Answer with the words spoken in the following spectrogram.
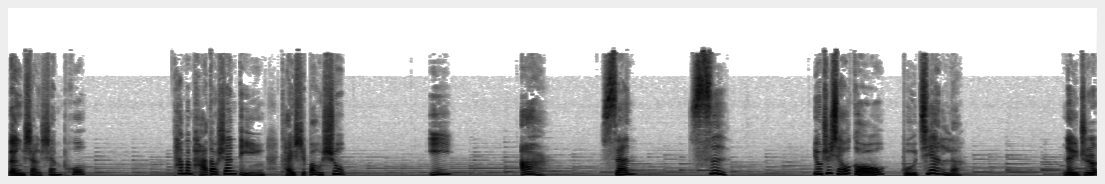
登上山坡。他们爬到山顶，开始报数：一、二、三、四。有只小狗不见了。那只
